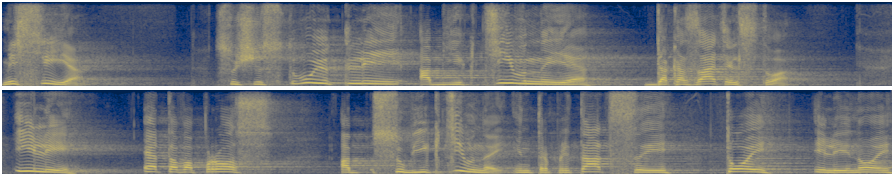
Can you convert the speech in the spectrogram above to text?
Мессия. Существуют ли объективные доказательства? Или это вопрос об субъективной интерпретации той или иной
